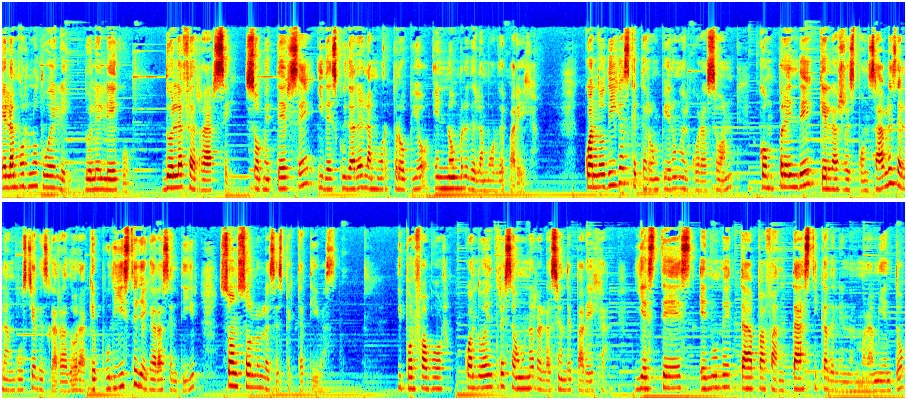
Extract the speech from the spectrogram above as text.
El amor no duele, duele el ego, Duele aferrarse, someterse y descuidar el amor propio en nombre del amor de pareja. Cuando digas que te rompieron el corazón, comprende que las responsables de la angustia desgarradora que pudiste llegar a sentir son solo las expectativas. Y por favor, cuando entres a una relación de pareja y estés en una etapa fantástica del enamoramiento,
